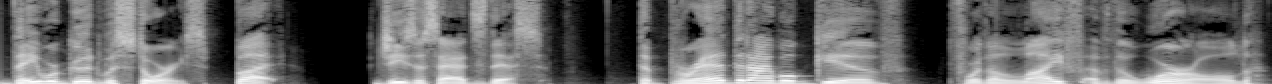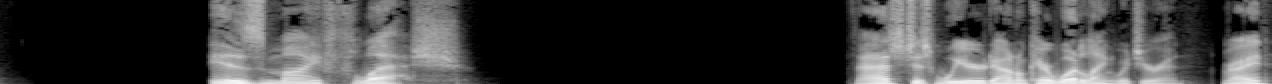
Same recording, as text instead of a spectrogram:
They were good with stories, but Jesus adds this: the bread that I will give for the life of the world is my flesh. That's just weird. I don't care what language you're in, right?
